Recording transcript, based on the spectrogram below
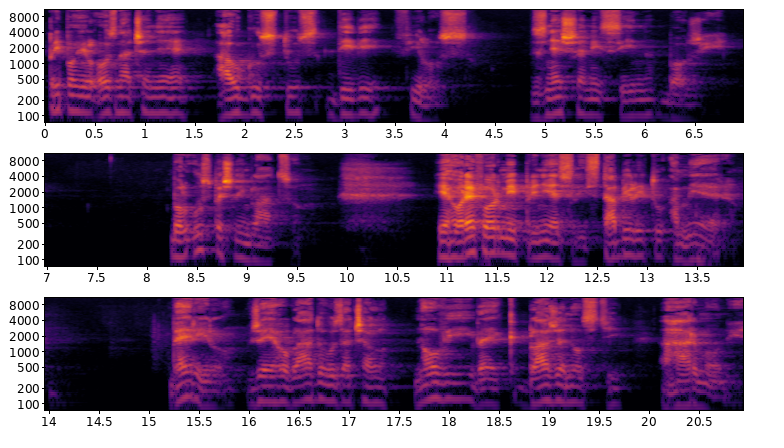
pripojil označenie Augustus Divi Filus, vznešený syn Boží. Bol úspešným vládcom. Jeho reformy priniesli stabilitu a mier. Veril, že jeho vládou začal nový vek blaženosti a harmónie.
